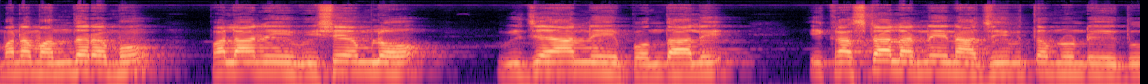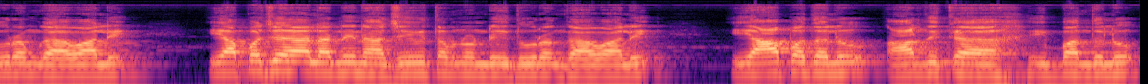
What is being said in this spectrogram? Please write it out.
మనమందరము ఫలాని విషయంలో విజయాన్ని పొందాలి. ఈ కష్టాలన్నీ నా జీవితం నుండి దూరం కావాలి. ఈ అపజయాలన్నీ నా జీవితం నుండి దూరం కావాలి. ఈ ఆపదలు ఆర్థిక ఇబ్బందులు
